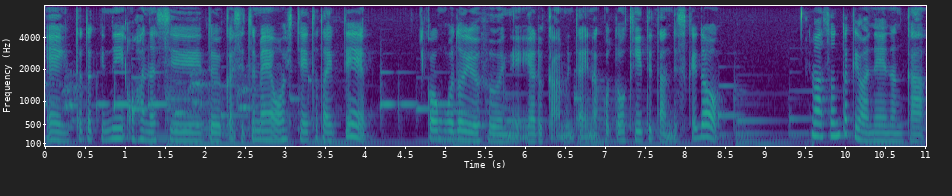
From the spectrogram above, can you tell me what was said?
えー行った時にお話というか説明をしていただいて今後どういう風にやるかみたいなことを聞いてたんですけどまあその時はねなんか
